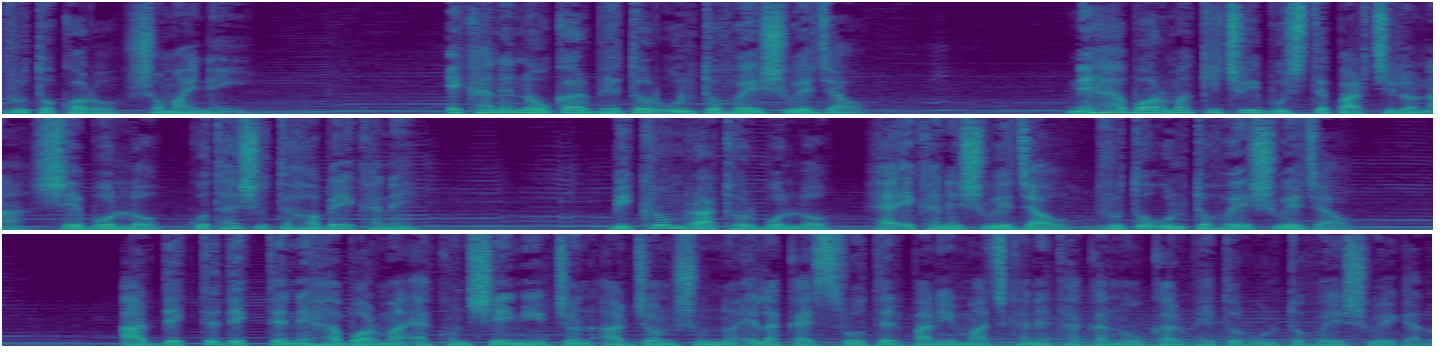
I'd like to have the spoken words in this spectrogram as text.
দ্রুত করো, সময় নেই। এখানে নৌকার ভেতর উল্টো হয়ে শুয়ে যাও। নেহা বর্মা কিছুই বুঝতে পারছিল না। সে বলল, কোথায় শুতে হবে এখানে? বিক্রম রাঠোর বলল হ্যাঁ এখানে শুয়ে যাও, দ্রুত উল্টো হয়ে শুয়ে যাও। আর দেখতে দেখতে নেহা বর্মা এখন সেই নির্জন আর জনশূন্য এলাকায় স্রোতের পানির মাঝখানে থাকা নৌকার ভেতর উল্টো হয়ে শুয়ে গেল।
